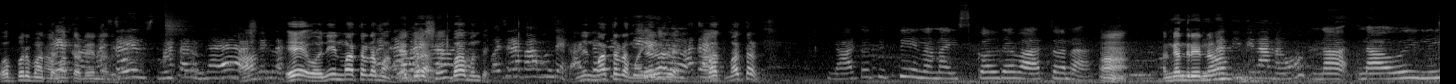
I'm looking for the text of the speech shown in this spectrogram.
ಒಬ್ಬರು ಮಾತಾಡ. ಮಾತಾಡ ಏನಾದ್ರು. ಏ ಓ, ನೀನ್ ಮಾತಾಡಮ್ಮ. ಎದ್ರ ಬಾ. ಮುಂದೆ. ನೀನ್ ಮಾತಾಡಮ್ಮ. ಮಾತಾಡ ಬಾ, ಮಾತಾಡ್. ಆಟೋ ತಿತ್ತಿ ನನ್ನ ಇಸ್ಕೊಲ್ದೆ ವಾತೋನ ಹಾ ಹಂಗಂದ್ರೆ ಏನು? ನಾ- ನಾವು ಇಲ್ಲಿ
